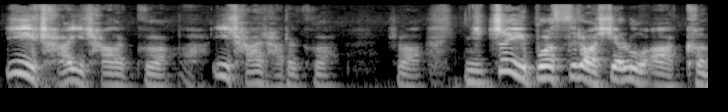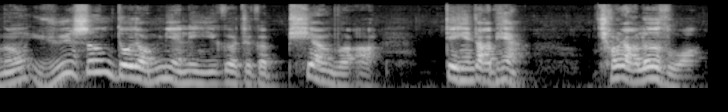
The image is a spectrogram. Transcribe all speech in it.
一茬一茬的割啊，一茬一茬的割，是吧？你这一波资料泄露啊，可能余生都要面临一个这个骗子啊，电信诈骗、敲诈勒索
